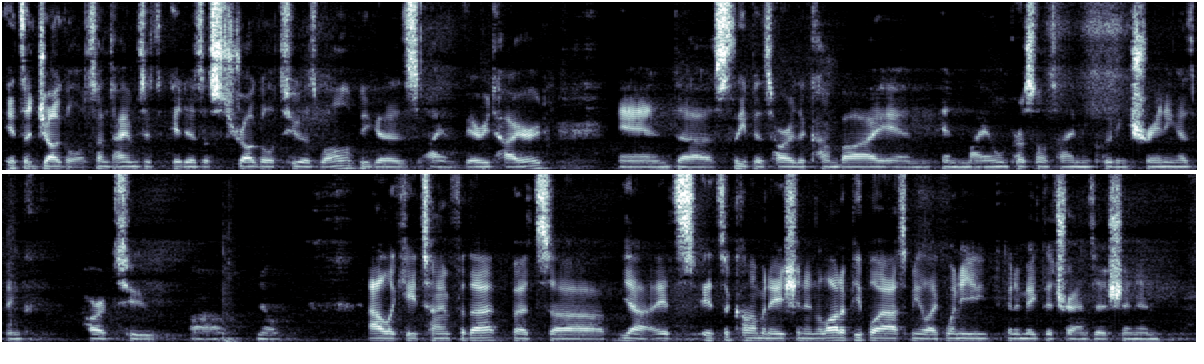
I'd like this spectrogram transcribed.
it's a juggle. Sometimes it, it is a struggle too as well because I am very tired and uh, sleep is hard to come by and, and my own personal time including training has been hard to um, you know allocate time for that. But uh, yeah it's it's a combination. And a lot of people ask me like when are you going to make the transition? And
